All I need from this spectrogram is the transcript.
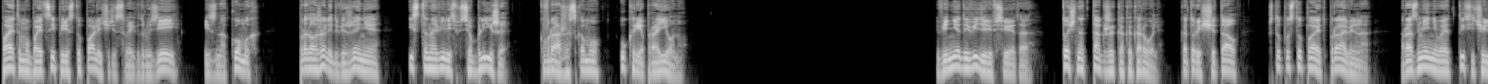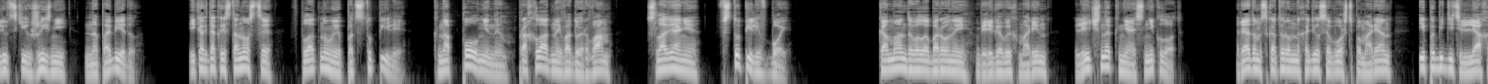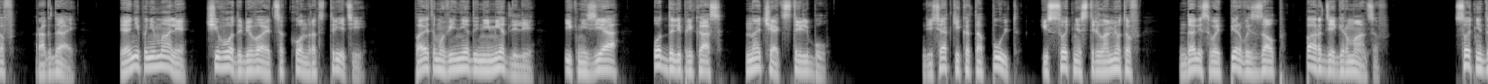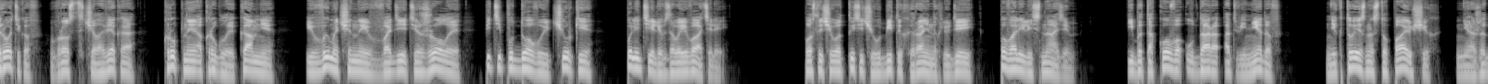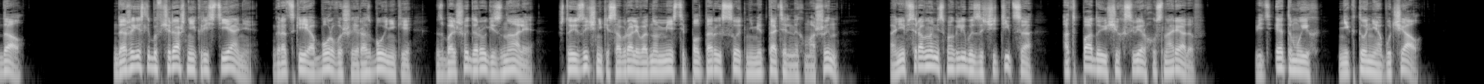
Поэтому бойцы переступали через своих друзей и знакомых, продолжали движение и становились все ближе к вражескому укрепрайону. Венеды видели все это, точно так же, как и король, который считал, что поступает правильно, разменивая тысячи людских жизней на победу. И когда крестоносцы вплотную подступили к наполненным прохладной водой рвам, славяне вступили в бой. Командовал обороной береговых марин лично князь Никлот, рядом с которым находился вождь поморян и победитель ляхов Рогдай. И они понимали, чего добивается Конрад III. Поэтому Венеды не медлили, и князья отдали приказ начать стрельбу. Десятки катапульт и сотня стрелометов дали свой первый залп по орде германцев. Сотни дротиков в рост человека, крупные округлые камни и вымоченные в воде тяжелые пятипудовые чурки полетели в завоевателей после чего тысячи убитых и раненых людей повалились на земь, ибо такого удара от венедов никто из наступающих не ожидал. Даже если бы вчерашние крестьяне, городские оборвыши и разбойники с большой дороги знали, что язычники собрали в одном месте полторы сотни метательных машин, они все равно не смогли бы защититься от падающих сверху снарядов, ведь этому их никто не обучал.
